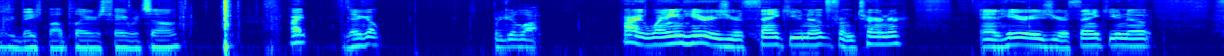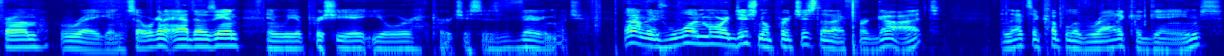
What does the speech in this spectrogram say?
Every baseball player's favorite song. All right, there you go. Pretty good lot. All right, Wayne, here is your thank you note from Turner. And here is your thank you note from Reagan. So we're going to add those in, and we appreciate your purchases very much. Um, there's one more additional purchase that I forgot, and that's a couple of Radica games.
